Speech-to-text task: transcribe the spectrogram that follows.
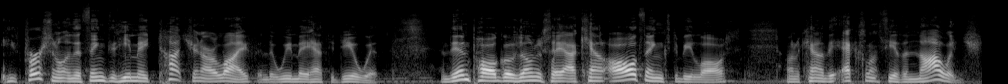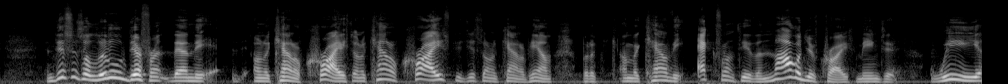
He's personal in the things that He may touch in our life and that we may have to deal with. And then Paul goes on to say, I count all things to be lost on account of the excellency of the knowledge. And this is a little different than the on account of Christ. On account of Christ is just on account of him, but on account of the excellency of the knowledge of Christ means that we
